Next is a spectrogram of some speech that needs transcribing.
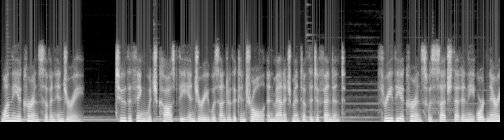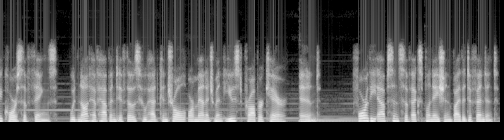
1. The occurrence of an injury. 2. The thing which caused the injury was under the control and management of the defendant. 3. The occurrence was such that in the ordinary course of things, would not have happened if those who had control or management used proper care, and 4. The absence of explanation by the defendant.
